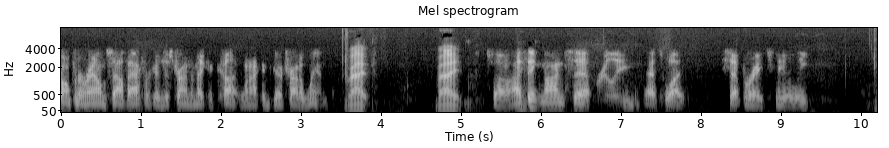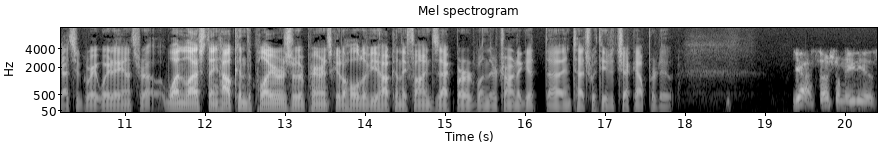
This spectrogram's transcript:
trumping around South Africa just trying to make a cut when I could go try to win? Right. Right. So I think mindset really that's what separates the elite. That's a great way to answer it. One last thing: How can the players or their parents get a hold of you? How can they find Zach Byrd when they're trying to get uh, in touch with you to check out Purdue? Yeah, social media is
